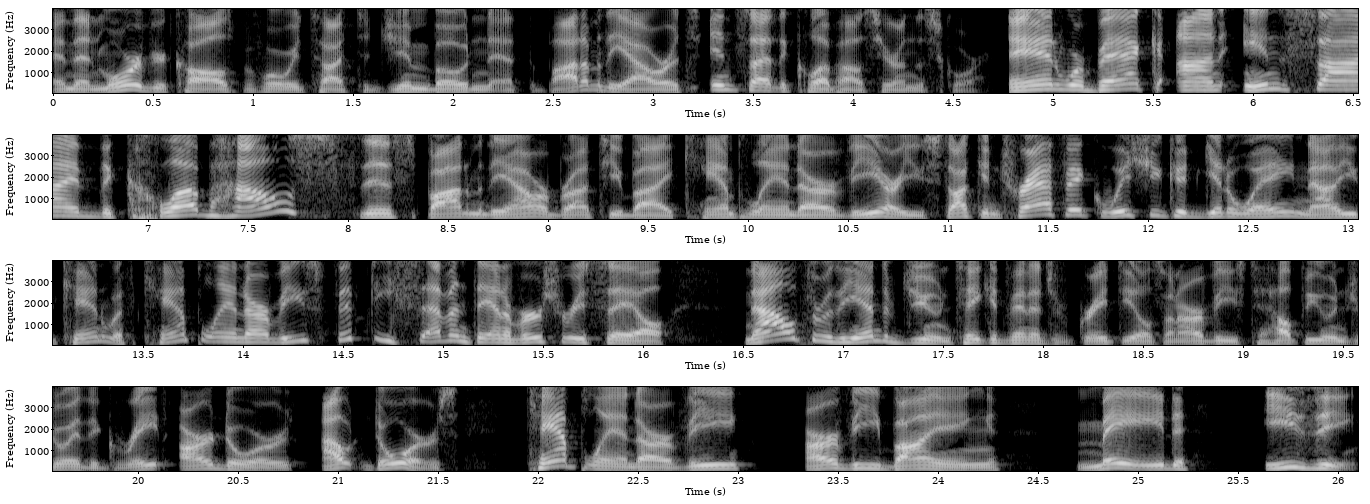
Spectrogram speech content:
and then more of your calls before we talk to Jim Bowden at the bottom of the hour. It's inside the clubhouse here on the score. And we're back on Inside the Clubhouse. This bottom of the hour brought to you by Campland RV. Are you stuck in traffic? Wish you could get away? Now you can with Campland RV's 57th anniversary sale. Now through the end of June, take advantage of great deals on RVs to help you enjoy the great outdoor, outdoors. Campland RV, RV buying made easy.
